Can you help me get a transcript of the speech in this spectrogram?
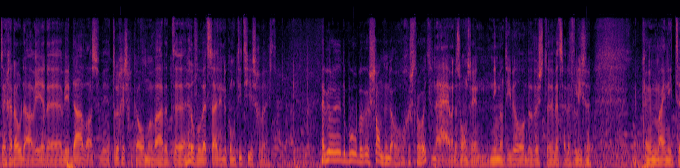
tegen Roda weer, weer daar was. Weer terug is gekomen waar het heel veel wedstrijden in de competitie is geweest. Hebben jullie de boel bewust zand in de ogen gestrooid? Nee, maar dat is onzin. Niemand die wil bewust wedstrijden verliezen. Daar kun je mij niet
